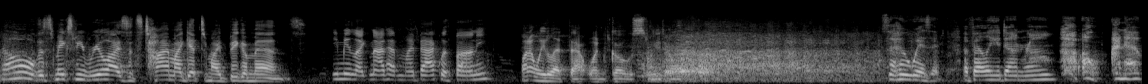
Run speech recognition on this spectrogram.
No, this makes me realize it's time I get to my big amends. You mean like not having my back with Bonnie? Why don't we let that one go, sweetheart? So who is it? A fella you done wrong? Oh, I know.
